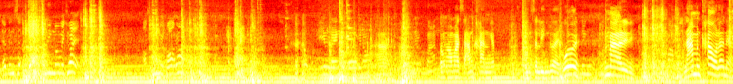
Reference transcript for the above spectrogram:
เดี๋ยวดึงสเดี๋ยวเอาสลิงมาไปช่วยเอาสลิงไปเกาะเนาะเมื่อกี้มันแรงไม่พอพี่น้องอ่าเดี๋ยวขวางต้องเอามาสามคันครับดึงสลิงด้วยโอ้ยดึงมันมาเลยนี่มากเลยน้ำมันเข้าแล้วเนี่ย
